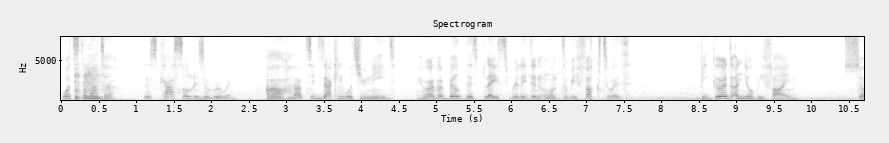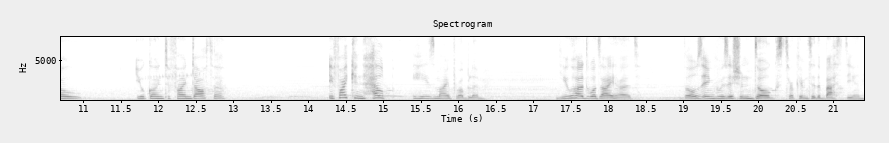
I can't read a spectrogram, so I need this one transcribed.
What's the matter? This castle is a ruin. Ah, that's exactly what you need. Whoever built this place really didn't want to be fucked with. Be good and you'll be fine. so you're going to find Arthur? If I can help, He's my problem. You heard what I heard. Those Inquisition dogs took him to the Bastion.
